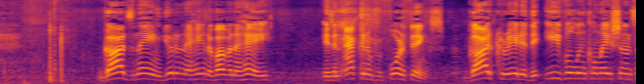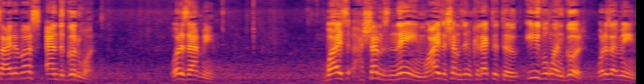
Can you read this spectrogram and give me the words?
God's name, Yud and Hey Vav is an acronym for four things. God created the evil inclination inside of us and the good one. What does that mean? Why is Hashem's name, why is Hashem's name connected to evil and good? What does that mean?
